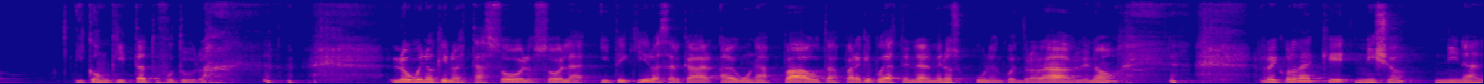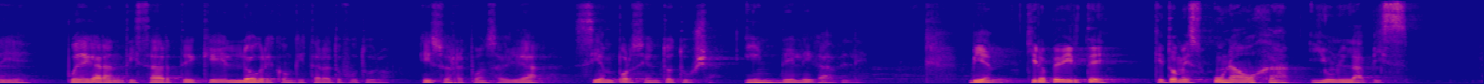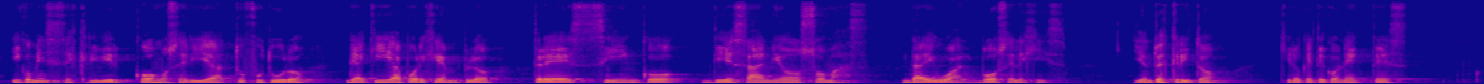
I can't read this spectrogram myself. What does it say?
y conquista tu futuro. Lo bueno que no estás solo, sola, y te quiero acercar algunas pautas para que puedas tener al menos un encuentro agradable, ¿no? Recordad que ni yo ni nadie puede garantizarte que logres conquistar a tu futuro. Eso es responsabilidad 100% tuya, indelegable. Bien, quiero pedirte que tomes una hoja y un lápiz y comiences a escribir cómo sería tu futuro de aquí a, por ejemplo, 3, 5, 10 años o más. Da igual, vos elegís. Y en tu escrito, quiero que te conectes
